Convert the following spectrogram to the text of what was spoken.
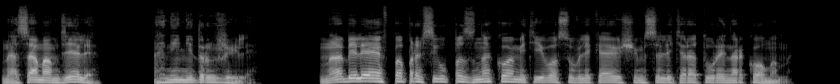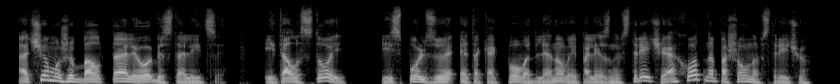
На самом деле они не дружили. Но Беляев попросил познакомить его с увлекающимся литературой наркомом, о чем уже болтали обе столицы, и Толстой, используя это как повод для новой полезной встречи, охотно пошел навстречу.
